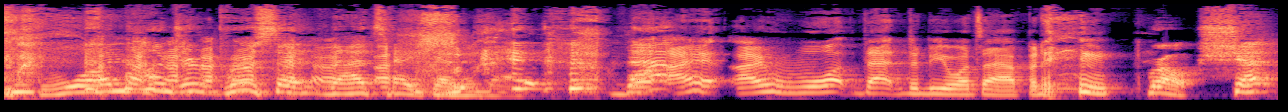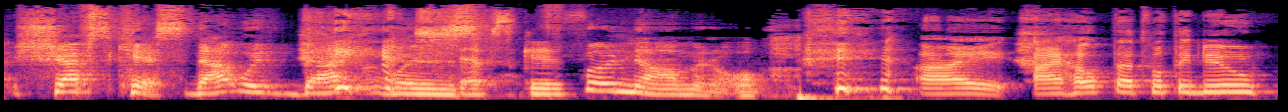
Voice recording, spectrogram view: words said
100% that's headcanon now. Well, I, I want that to be what's happening. bro, chef, chef's kiss. That would, that was Chef's kiss. phenomenal. I I hope that's what they do.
